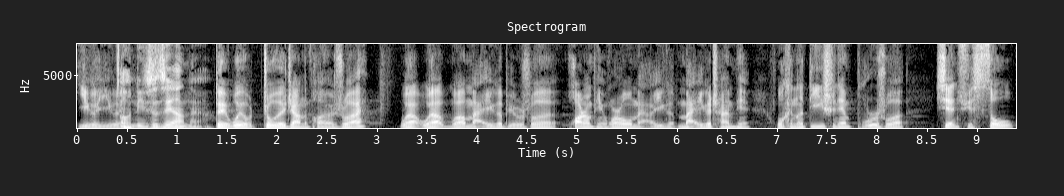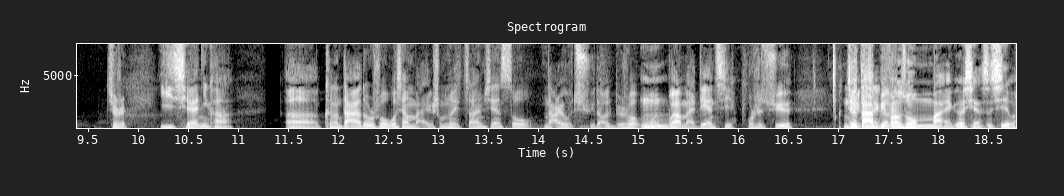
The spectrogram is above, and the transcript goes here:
一个一个。哦，你是这样的呀？对我有周围这样的朋友说，哎，我要我要我要买一个，比如说化妆品，或者我买一个买一个产品，我可能第一时间不是说先去搜，就是以前你看，呃，可能大家都是说我想买一个什么东西，咱们先搜哪儿有渠道，比如说我、嗯。我要买电器，我是去哪就打比方说，我们买一个显示器吧，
